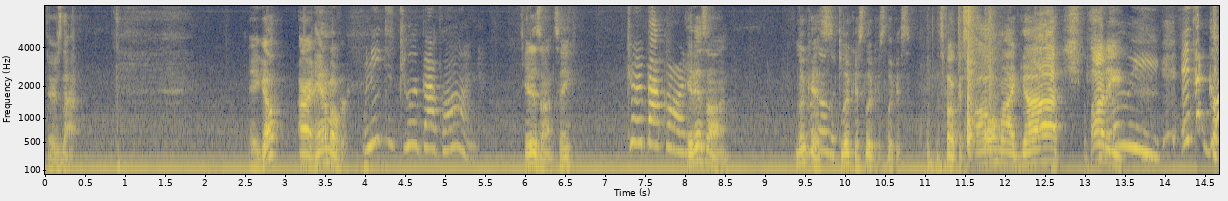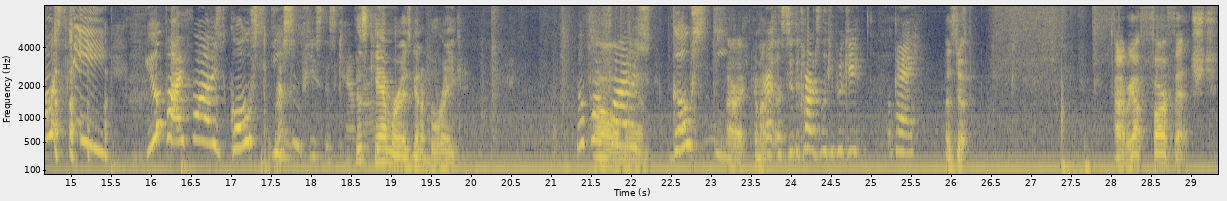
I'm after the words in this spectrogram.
There's that. There you go. All right, hand him over. We need to turn it back on. It is on. See, Turn it back on. it is on. Lucas, Lucas. Lucas, Lucas. Let's focus. Oh my gosh, buddy. It's a ghosty. you by far is ghosty. Rest in peace, this camera. This camera is gonna break. You by Oh, far man. is ghosty. All right, come on. All right, let's do the cards, Looky Pookie. Okay. Let's do it. All right, we got Farfetch'd.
